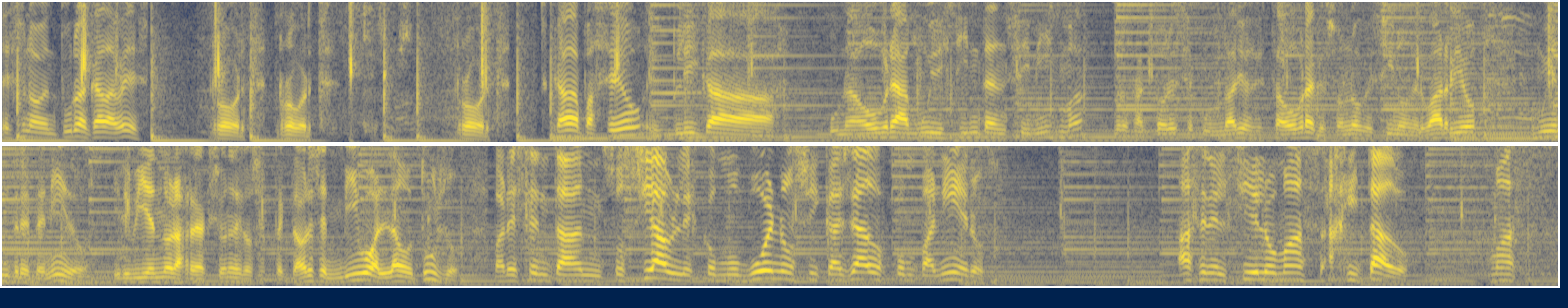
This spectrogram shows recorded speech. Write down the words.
es una aventura cada vez. Robert, Robert, Robert. Cada paseo implica una obra muy distinta en sí misma. Los actores secundarios de esta obra, que son los vecinos del barrio, muy entretenido ir viendo las reacciones de los espectadores en vivo al lado tuyo. Parecen tan sociables como buenos y callados compañeros. Hacen el cielo más agitado, más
